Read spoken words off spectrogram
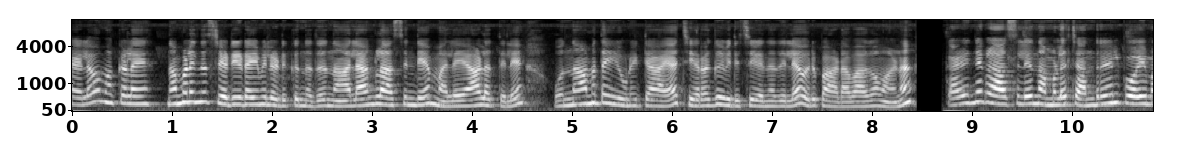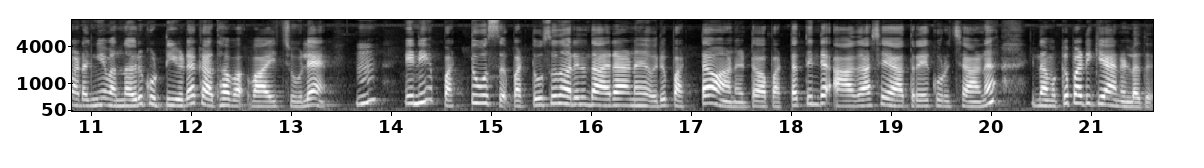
ഹലോ മക്കളെ. നമ്മൾ ഇന്ന് സ്റ്റഡി ടൈമിൽ എടുക്കുന്നത് നാലാം ക്ലാസ്സിന്റെ മലയാളത്തിലെ ഒന്നാമത്തെ യൂണിറ്റായ ചിറക് വിരിച്ച് എന്നതിലെ ഒരു പാഠഭാഗമാണ്. കഴിഞ്ഞ ക്ലാസ്സിൽ നമ്മൾ ചന്ദ്രനിൽ പോയി മടങ്ങി വന്ന ഒരു കുട്ടിയുടെ കഥ വായിച്ചു അല്ലേ ഇനി പട്ടൂസ്. പട്ടൂസ് എന്ന് പറയുന്നത് ആരാണ്? ഒരു പട്ടമാണ് കേട്ടോ. പട്ടത്തിന്റെ ആകാശയാത്രയെക്കുറിച്ചാണ് നമുക്ക് പഠിക്കാനുള്ളത്.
